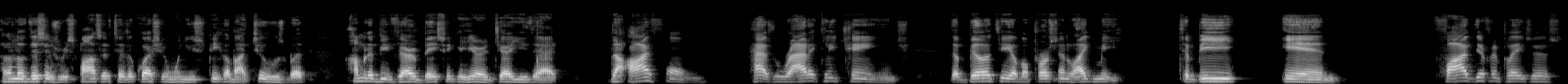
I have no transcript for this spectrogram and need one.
I don't know if this is responsive to the question when you speak about tools, but I'm going to be very basic here and tell you that the iPhone has radically changed the ability of a person like me to be in five different places,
